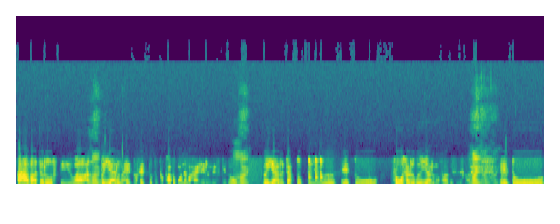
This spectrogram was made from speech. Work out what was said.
あーバーチャルオースティンはあの、はい VR のヘッドセットとか、パソコンでも入れるんですけど、うんはい VR チャットっていう、えっとソーシャル VR のサービスですかね。はいはいはい。えっ、と、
